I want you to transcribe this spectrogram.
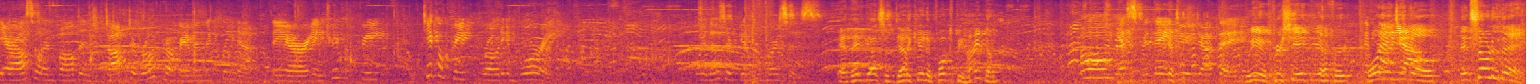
They are also involved in the Adopt a Road program and the cleanup. They are in Tickle Creek, Tickle Creek Road in Boring. Boy, those are beautiful horses. And they've got some dedicated folks behind them. Oh, yes, they do, don't they? We appreciate the effort more than you know, and so do they.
